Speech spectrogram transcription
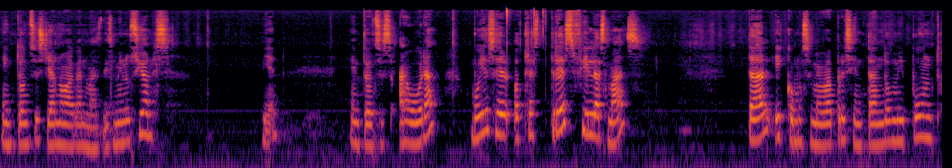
entonces ya no hagan más disminuciones, ¿bien? Entonces, ahora voy a hacer otras tres filas más, tal y como se me va presentando mi punto.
